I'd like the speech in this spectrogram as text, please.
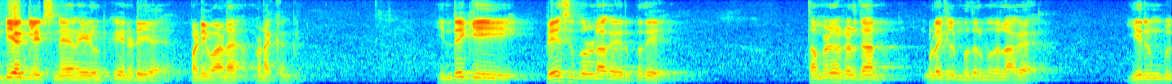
இந்தியா கிளிட்ஸ் நேரங்களுக்கு என்னுடைய பணிவான வணக்கங்கள். இன்றைக்கு பேசு பொருளாக தமிழர்கள் தான் உலகில் முதல் முதலாக இரும்பு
